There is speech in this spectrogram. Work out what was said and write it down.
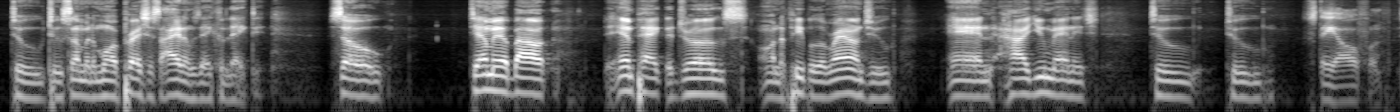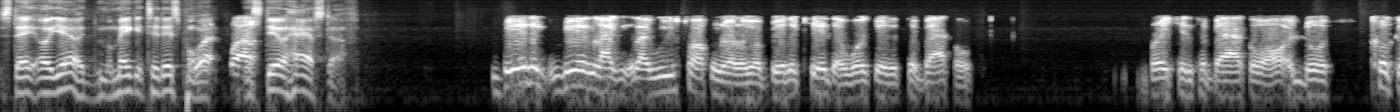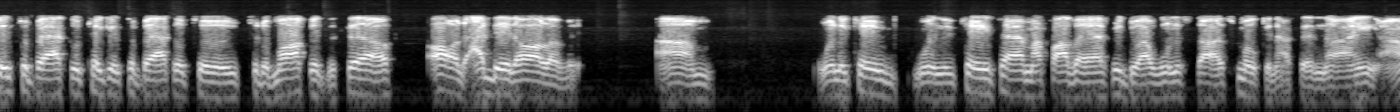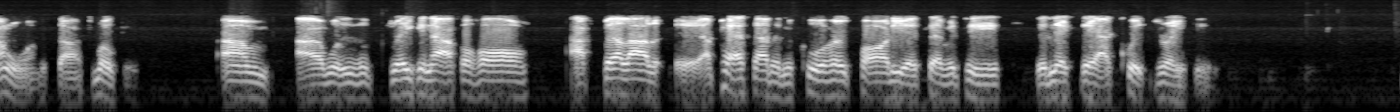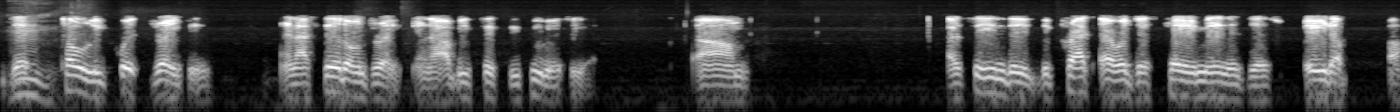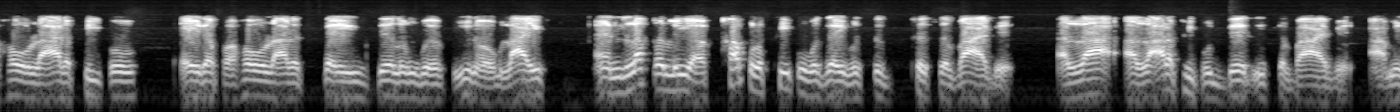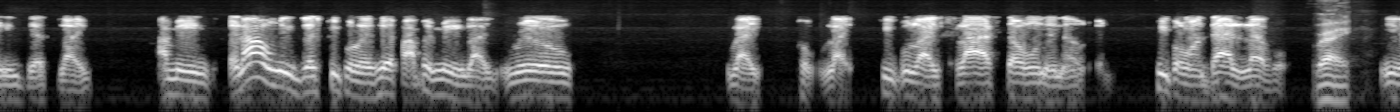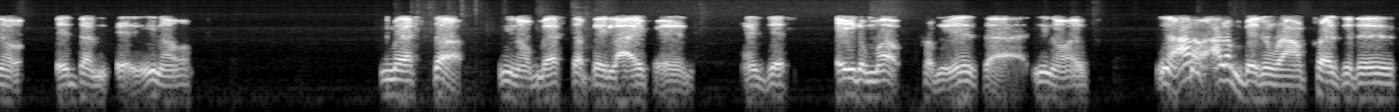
to to some of the more precious items they collected. So tell me about the impact of drugs on the people around you and how you managed to to Stay off them. stay oh yeah make it to this point Well- well- and still have stuff Being a, being like like we was talking earlier, being a kid that worked in the tobacco, breaking tobacco, or doing cooking tobacco, taking tobacco to to the market to sell. All I did all of it. Um, when it came when it came time, my father asked me, "Do I want to start smoking?" I said, "No, I ain't. I don't want to start smoking." Um, I was drinking alcohol. I fell out. I passed out in the Kool Herc party at 17. The next day, I quit drinking. Just Mm. totally quit drinking, and I still don't drink. And I'll be 62 this year. Um, I seen the the crack era just came in and just ate up a whole lot of people, ate up a whole lot of things dealing with you know life. And luckily a couple of people was able to to survive it. A lot a lot of people didn't survive it. I mean just like i mean and i don't mean just people in hip hop i mean like real like like people like Sly Stone and uh, people on that level right you know, it done, it, you know, messed up, you know, messed up their life and and just ate them up from the inside. You know, if, you know, I don't, I done been around presidents.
